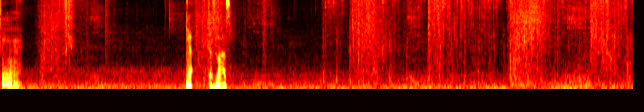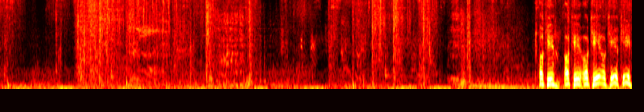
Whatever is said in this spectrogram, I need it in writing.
Hm. Ja, das war's. Okay, okay, okay, okay, okay.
